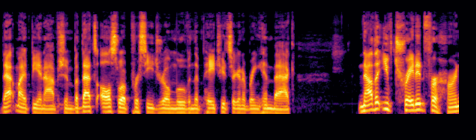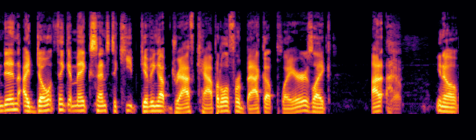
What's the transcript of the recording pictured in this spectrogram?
that might be an option, but that's also a procedural move, and the Patriots are going to bring him back. Now that you've traded for Herndon, I don't think it makes sense to keep giving up draft capital for backup players. Like, I, yep. you know,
